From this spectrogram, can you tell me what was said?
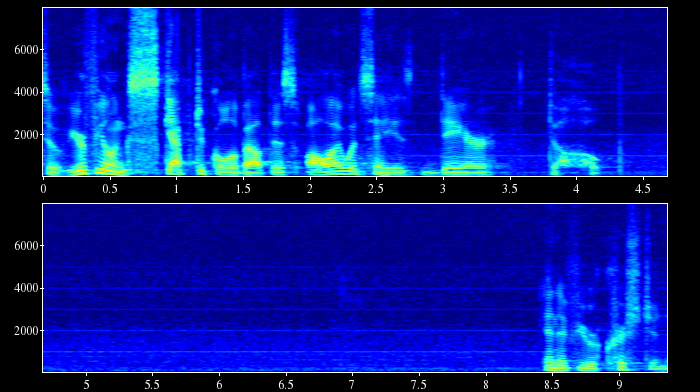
So if you're feeling skeptical about this, all I would say is dare to hope. And if you're a Christian,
